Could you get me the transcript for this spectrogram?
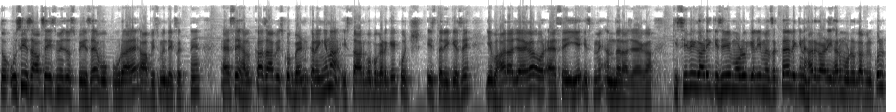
तो उसी हिसाब से इसमें जो स्पेस है, वो पूरा है, आप इसमें देख सकते हैं। ऐसे हल्का सा आप इसको बेंड करेंगे ना, इस तार को पकड़ के कुछ इस तरीके से ये बाहर आ जाएगा, और ऐसे ही ये इसमें अंदर आ जाएगा। किसी भी गाड़ी किसी भी मॉडल के लिए मिल सकता है, लेकिन हर गाड़ी, हर मॉडल का बिल्कुल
